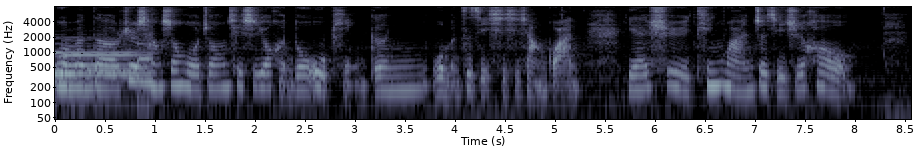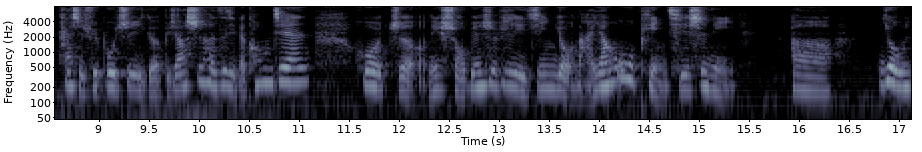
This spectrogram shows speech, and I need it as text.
我们的日常生活中，其实有很多物品跟我们自己息息相关。也许听完这集之后，开始去布置一个比较适合自己的空间，或者你手边是不是已经有哪样物品，其实你呃用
